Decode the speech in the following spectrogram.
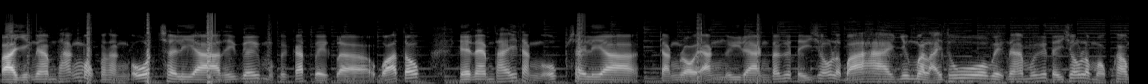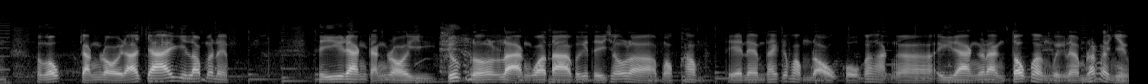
Và Việt Nam thắng một thằng Australia thì với một cái cách biệt là quá tốt. Thì anh em thấy thằng Australia trận rồi ăn Iran tới cái tỷ số là 3-2 nhưng mà lại thua Việt Nam với cái tỷ số là 1-0 thằng Úc trận rồi đá trái dữ lắm anh em thì Iran trận rồi trước nữa là ăn qua ta với cái tỷ số là 1-0 thì anh em thấy cái phong độ của cái thằng à, Iran nó đang tốt hơn Việt Nam rất là nhiều.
